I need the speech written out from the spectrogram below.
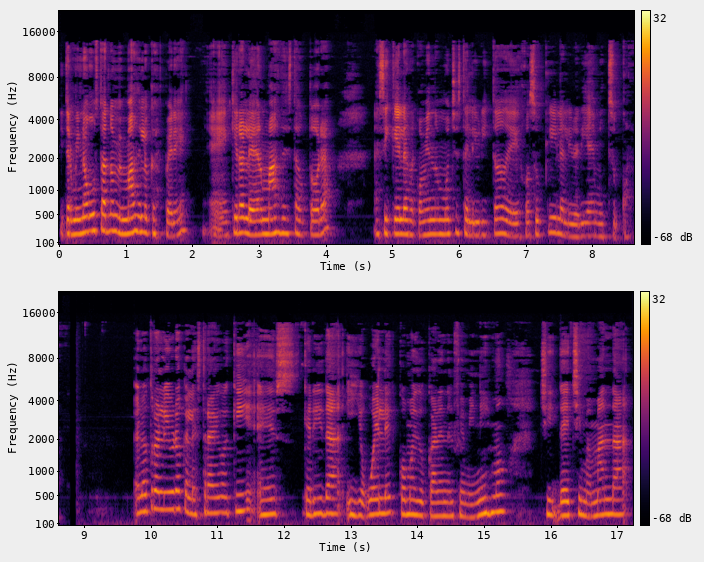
y terminó gustándome más de lo que esperé. Eh, quiero leer más de esta autora, así que les recomiendo mucho este librito de Hosuki, la librería de Mitsuko. El otro libro que les traigo aquí es Querida y huele, cómo educar en el feminismo de Chimamanda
